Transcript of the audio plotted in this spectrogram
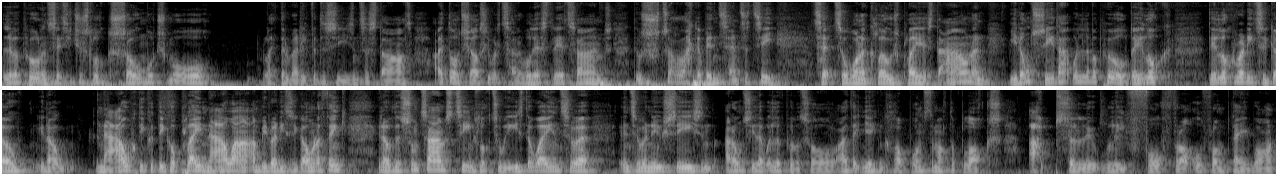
Liverpool and City just look so much more like they're ready for the season to start. I thought Chelsea were terrible yesterday at times. There was such a lack of intensity to, to want to close players down, and you don't see that with Liverpool. They look they look ready to go. You know, now they could they could play now and be ready to go. And I think you know, there's sometimes teams look to ease their way into a into a new season. I don't see that with Liverpool at all. I think Jurgen Klopp wants them off the blocks, absolutely full throttle from day one.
